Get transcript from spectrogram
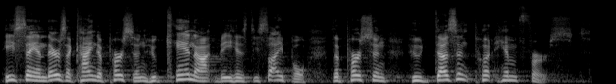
He's saying there's a kind of person who cannot be his disciple, the person who doesn't put him first.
